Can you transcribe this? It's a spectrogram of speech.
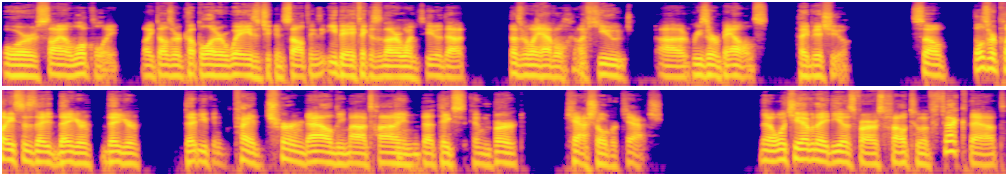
or selling locally. Like those are a couple other ways that you can sell things. eBay, I think, is another one too that doesn't really have a, a huge uh, reserve balance type issue. So those are places that, that you're that you're that you can kind of churn down the amount of time mm-hmm. that takes to convert cash over cash. Now, once you have an idea as far as how to affect that,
